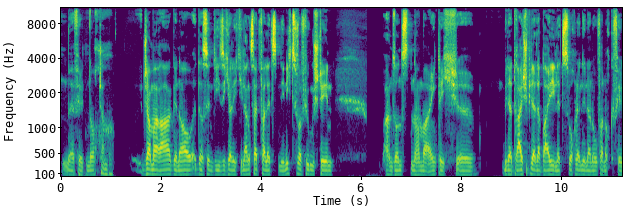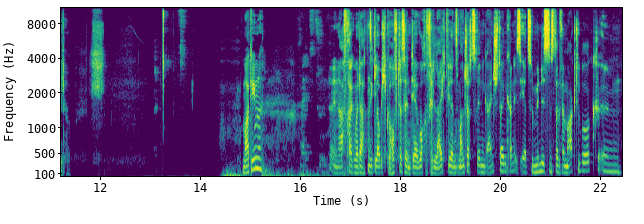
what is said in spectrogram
wer fehlt noch? Jumbo. Jamara, genau, das sind die sicherlich die Langzeitverletzten, die nicht zur Verfügung stehen. Ansonsten haben wir eigentlich äh, wieder drei Spieler dabei, die letztes Wochenende in Hannover noch gefehlt haben. Martin? Eine Nachfrage, weil da hatten Sie, glaube ich, gehofft, dass er in der Woche vielleicht wieder ins Mannschaftstraining einsteigen kann. Ist er zumindest dann für Magdeburg äh, ein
